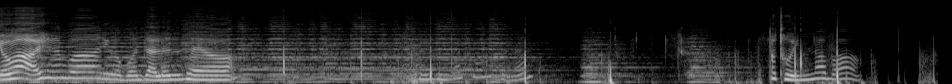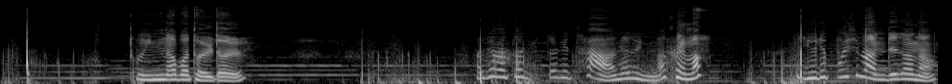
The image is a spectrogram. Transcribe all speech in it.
영화 아시는 분, 이거 뭔지 알려주세요. 당신의 포인트는? 아, 더 있나봐. 더 있나봐, 덜덜. 아, 설마 저기, 저기 차 안에도 있나? 설마? 유리 부시면 안 되잖아.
